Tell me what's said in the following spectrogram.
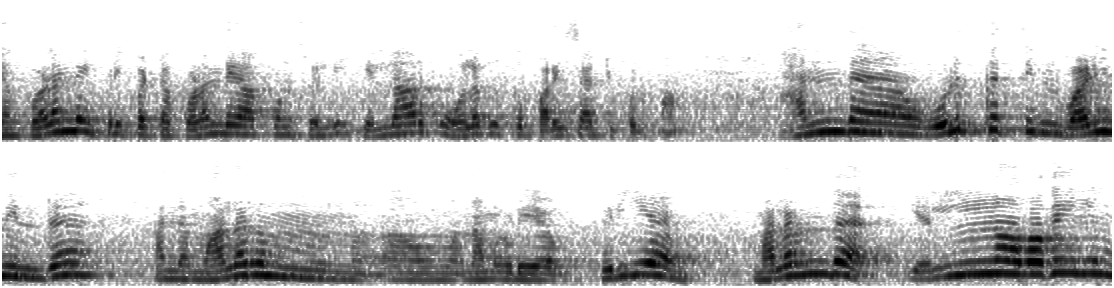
என் குழந்தை இப்படிப்பட்ட குழந்தையாக்கும்னு சொல்லி எல்லாருக்கும் உலகுக்கு பறைசாற்றி கொடுப்பான். அந்த ஒழுக்கத்தின் வழி நின்ற அந்த மலரும் நம்மளுடைய பெரிய மலர்ந்த எல்லா வகையிலும்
